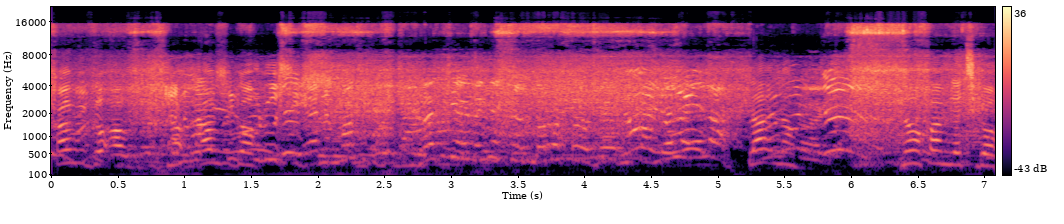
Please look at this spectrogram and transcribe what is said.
come, we go out. No, come, we go. Lucy, ano mo? Let's say, let's say, dala pa, dala na. La, no. No, come, let's go.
